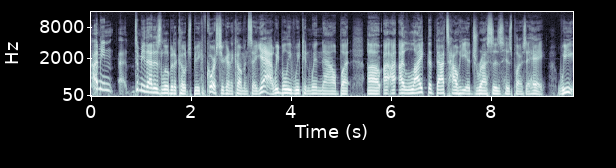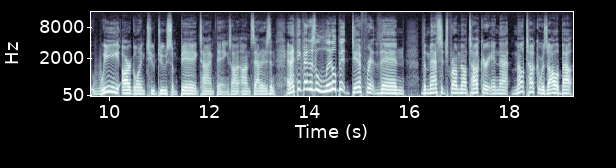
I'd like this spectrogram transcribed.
I mean, uh, to me, that is a little bit of coach speak. Of course, you're going to come and say, "Yeah, we believe we can win now," but uh, I, I like that. That's how he addresses his players. Say, "Hey, we we are going to do some big time things on, on Saturdays. And and I think that is a little bit different than the message from Mel Tucker in that Mel Tucker was all about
